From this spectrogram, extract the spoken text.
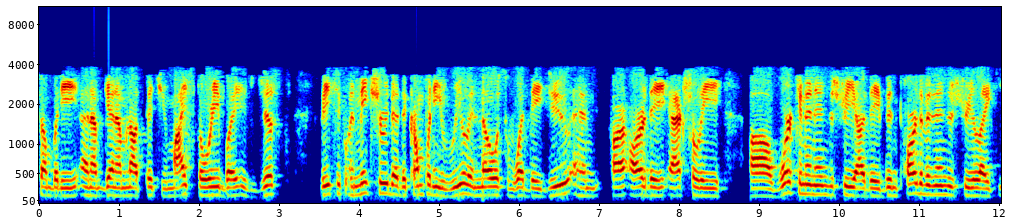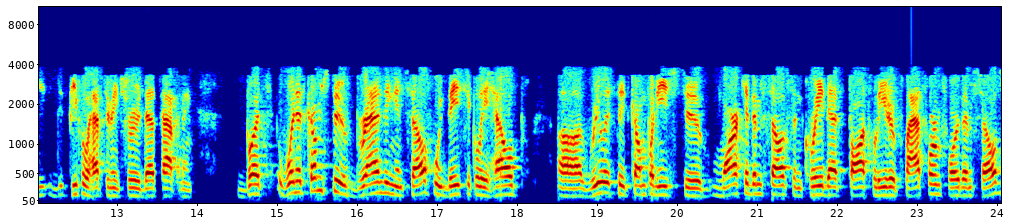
somebody and again i'm not pitching my story but it's just basically make sure that the company really knows what they do and are, are they actually uh, working in an industry? Are they been part of an industry? Like people have to make sure that's happening. But when it comes to branding itself, we basically help uh, real estate companies to market themselves and create that thought leader platform for themselves.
